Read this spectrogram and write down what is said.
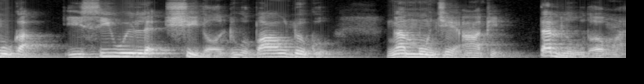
မူကဤစည်းဝေးလက်ရှိသောလူအပေါင်းတို့ကိုငတ်မွန်ခြင်းအဖြစ်တက်လူသောငါ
